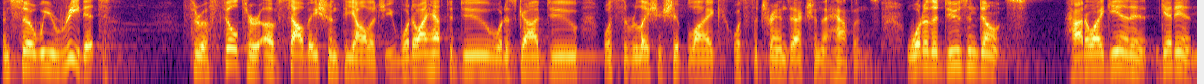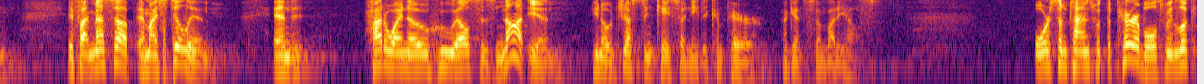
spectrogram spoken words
And so we read it through a filter of salvation theology. What do I have to do? What does God do? What's the relationship like? What's the transaction that happens? What are the do's and don'ts? How do I get in? Get in? If I mess up, am I still in? And how do I know who else is not in? You know, just in case I need to compare against somebody else. Or sometimes with the parables, we look,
